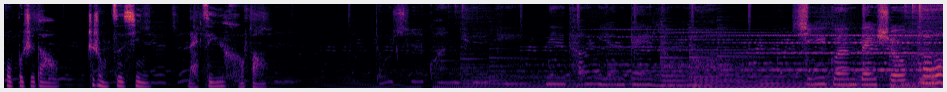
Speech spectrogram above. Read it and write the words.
我不知道。这种自信来自于何方？都是关于你，你讨厌被冷落，习惯被守候，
